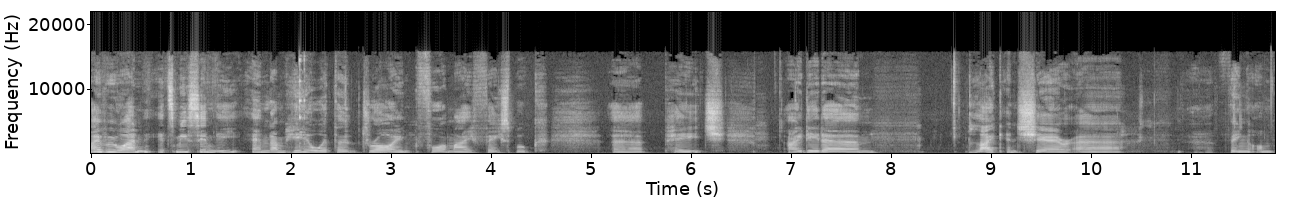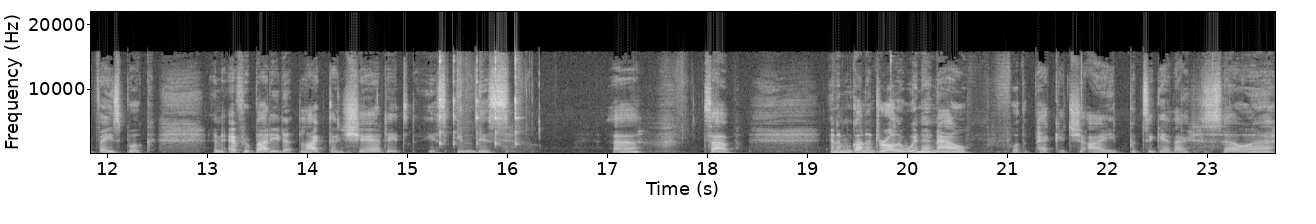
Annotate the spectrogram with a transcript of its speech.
Hi everyone, it's me Cindy and I'm here with a drawing for my Facebook uh, page. I did a um, like and share uh, thing on Facebook and everybody that liked and shared it is in this uh, tab. And I'm gonna draw the winner now for the package I put together. So uh,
